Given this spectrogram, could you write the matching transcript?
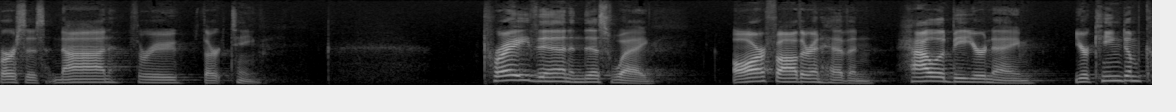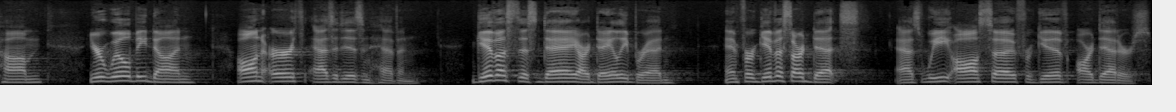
verses 9 through 13. Pray then in this way Our Father in heaven, hallowed be your name. Your kingdom come, your will be done, on earth as it is in heaven. Give us this day our daily bread, and forgive us our debts, as we also forgive our debtors.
